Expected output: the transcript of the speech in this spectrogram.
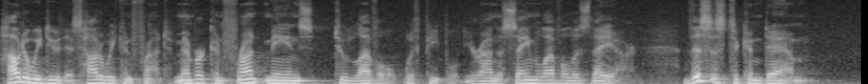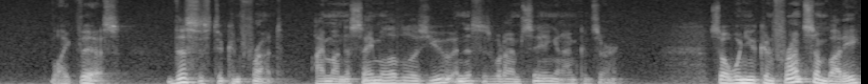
How do we do this? How do we confront? Remember, confront means to level with people. You're on the same level as they are. This is to condemn, like this. This is to confront. I'm on the same level as you, and this is what I'm seeing, and I'm concerned. So when you confront somebody,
